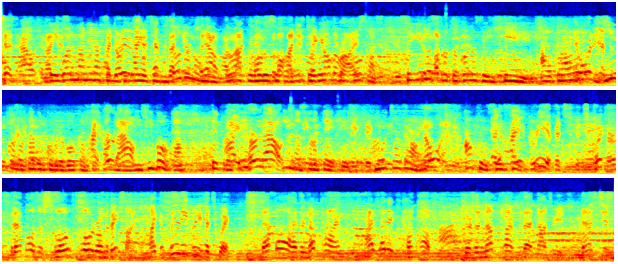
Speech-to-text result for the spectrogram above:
Says out, and I De just, igual manera, I don't even make an solicitamos attempt en todo him say out. I'm momento not hacer el close to uso. I didn't correcto take de it on the rise. cubrebocas, seguir los protocolos de higiene. Al traer bien colocado el cubrebocas a nariz y boca, te I proteges y nos proteges. Muchas gracias. and I agree if it's it's quicker, but that ball's a slow floater on the baseline. I completely agree if it's quick. That ball has enough time. I let it come up. There's enough time for that not to be. That's just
